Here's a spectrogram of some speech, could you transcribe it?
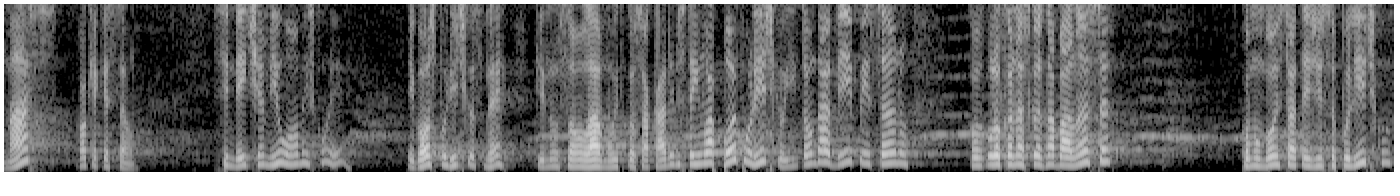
Mas, qual que é a questão? Simei tinha mil homens com ele. Igual os políticos, né? Que não são lá muito com a sua cara, eles têm um apoio político. Então, Davi, pensando, colocando as coisas na balança, como um bom estrategista político,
